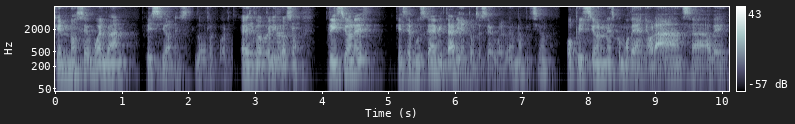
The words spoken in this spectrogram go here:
que no se vuelvan prisiones, los recuerdos. Es lo peligroso. Prisiones que se busca evitar y entonces se vuelve una prisión. O prisiones como de añoranza, de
